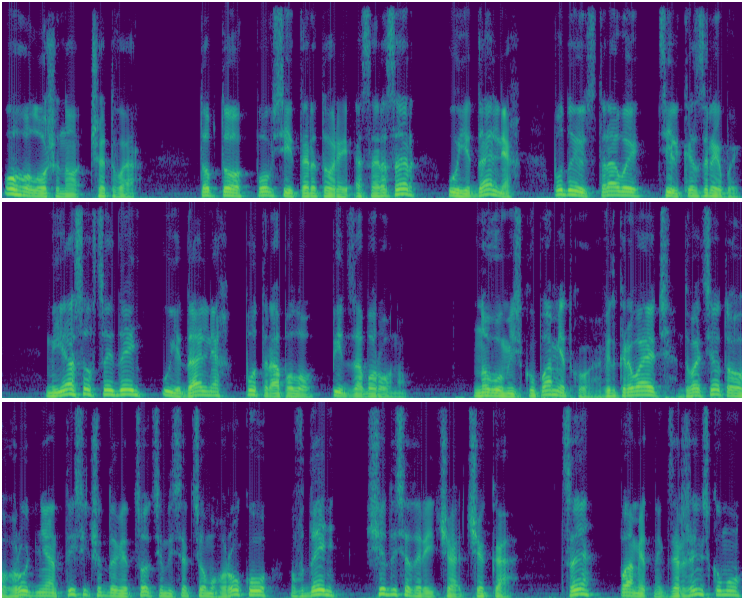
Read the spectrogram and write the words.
оголошено четвер. Тобто по всій території СРСР у їдальнях подають страви тільки з риби. М'ясо в цей день у їдальнях потрапило під заборону. Нову міську пам'ятку відкривають 20 грудня 1977 року в день 60-річчя ЧК. Це пам'ятник Дзержинському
